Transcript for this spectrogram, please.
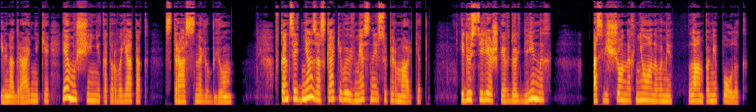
и винограднике и о мужчине, которого я так страстно люблю. В конце дня заскакиваю в местный супермаркет, иду с тележкой вдоль длинных, освещенных неоновыми лампами полок,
